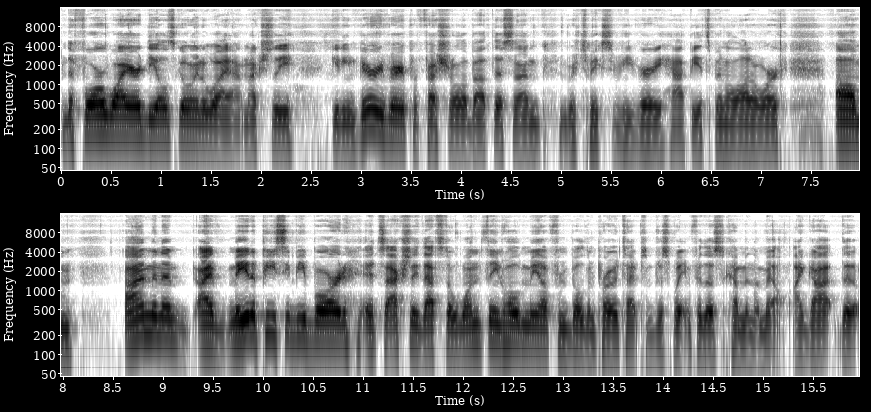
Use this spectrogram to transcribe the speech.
the four wire deal's going away. I'm actually getting very very professional about this I'm which makes me very happy. It's been a lot of work. Um I'm gonna I've made a PCB board. It's actually that's the one thing holding me up from building prototypes. I'm just waiting for those to come in the mail. I got the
